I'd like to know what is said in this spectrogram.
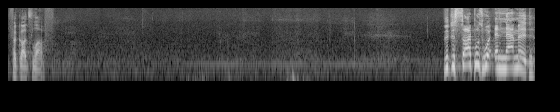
for God's love. The disciples were enamored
